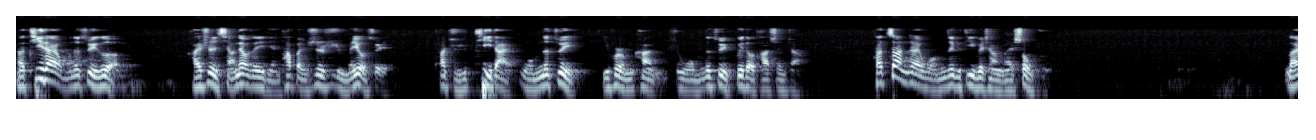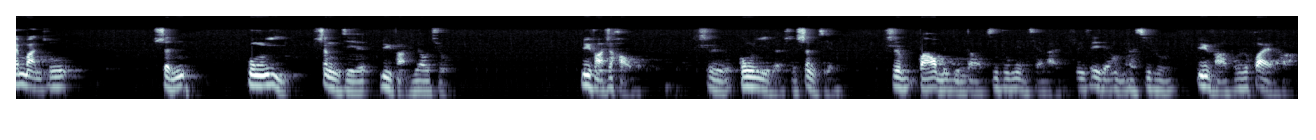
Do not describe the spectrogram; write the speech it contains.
那，替代我们的罪恶，还是强调这一点，他本身是没有罪的，他只是替代我们的罪。一会儿我们看，是我们的罪归到他身上，他站在我们这个地位上来受苦，来满足神公义。圣洁律法的要求，律法是好的，是公义的，是圣洁的，是把我们引到基督面前来。所以这一点我们要记住，律法不是坏的啊。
